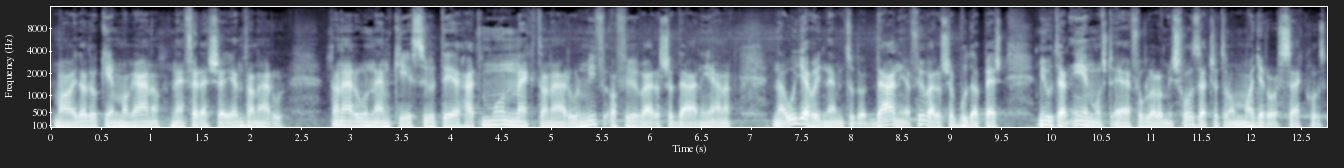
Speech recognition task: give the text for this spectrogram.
Majd adok én magának, ne feleseljen, tanár úr. Tanár úr, nem készültél? Hát mondd meg, tanár úr, mi a fővárosa Dániának? Na, ugye, hogy nem tudod. Dánia fővárosa Budapest, miután én most elfoglalom és hozzácsatolom Magyarországhoz.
